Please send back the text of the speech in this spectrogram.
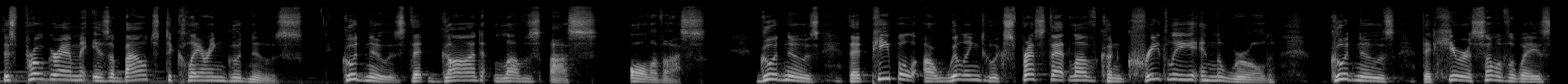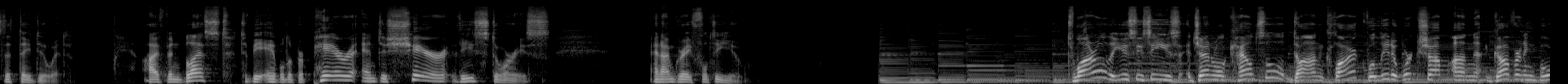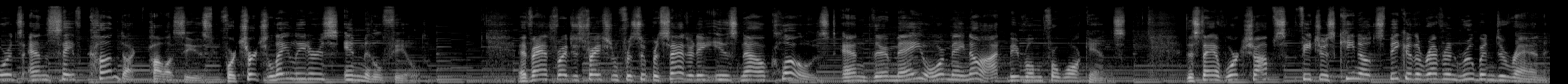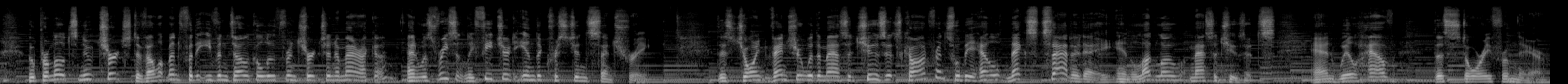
This program is about declaring good news. Good news that God loves us, all of us. Good news that people are willing to express that love concretely in the world. Good news that here are some of the ways that they do it. I've been blessed to be able to prepare and to share these stories, and I'm grateful to you. Tomorrow, the UCC's General Counsel, Don Clark, will lead a workshop on governing boards and safe conduct policies for church lay leaders in Middlefield. Advanced registration for Super Saturday is now closed, and there may or may not be room for walk ins. This day of workshops features keynote speaker the Reverend Ruben Duran, who promotes new church development for the Evangelical Lutheran Church in America and was recently featured in the Christian Century. This joint venture with the Massachusetts Conference will be held next Saturday in Ludlow, Massachusetts, and we'll have the story from there.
